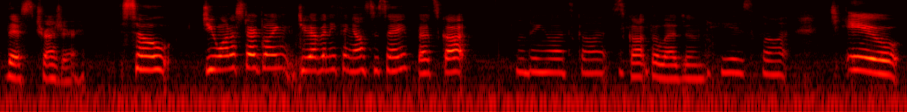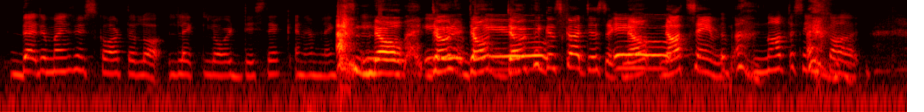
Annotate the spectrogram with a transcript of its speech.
this treasure. So, do you want to start going? Do you have anything else to say about Scott? nothing about scott Scott the legend. He is Scott. Ew, that reminds me of Scott the Lord, like Lord Disick, and I'm like, ew, no, ew, don't don't ew, don't think of Scott Disick. No, not same. Not the same Scott.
